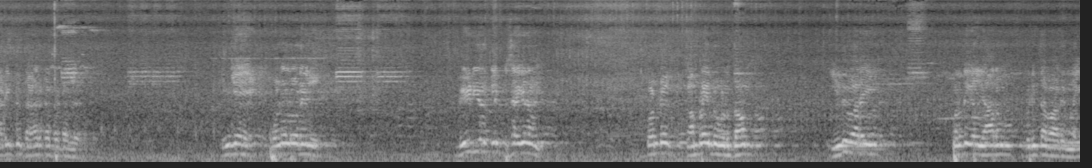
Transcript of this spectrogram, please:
அடித்து தகர்க்கப்பட்டது. இங்கே புனலூரில் வீடியோ கிளிப் சகிதம் கொண்டு கம்ப்ளைண்ட் கொடுத்தோம். இதுவரை பிரதிகள் யாரும் பிடித்தபாடில்லை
